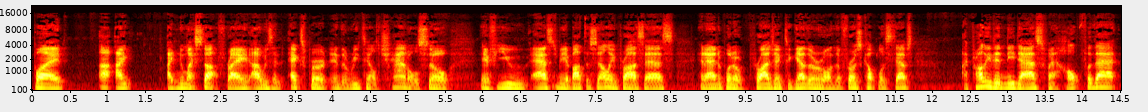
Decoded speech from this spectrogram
but I, I, I knew my stuff, right? I was an expert in the retail channel. So if you asked me about the selling process and I had to put a project together on the first couple of steps, I probably didn't need to ask for help for that,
